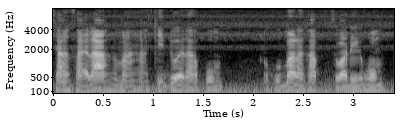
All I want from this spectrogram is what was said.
ช่างสายลากทำมาหากินด้วยนะครับผมขอบคุณมากเลยครับ สวัสดีครับผม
